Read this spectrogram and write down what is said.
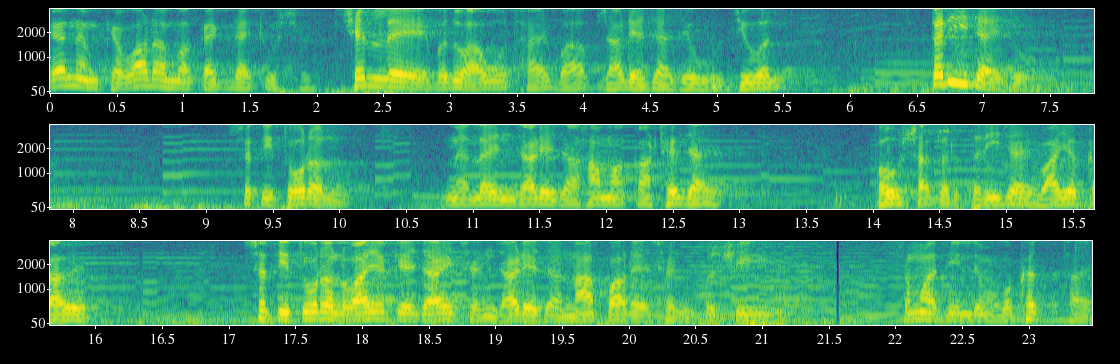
એને એમ કે વાડામાં કંઈક ડાટ્યું છે. છેલ્લે બધું આવું થાય, બાપ જાડેજા જેવું જીવન. તરી જાય જો. સતી તોરલ ને લઈને જાડેજા હામાં કાંઠે જાય. ભવસાગર તરી જાય, વાયક આવે. સતી તોરલ વાયકે જાય છે ને જાડેજા ના પાડે છે ને પછી સમાધિનો વખત થાય.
